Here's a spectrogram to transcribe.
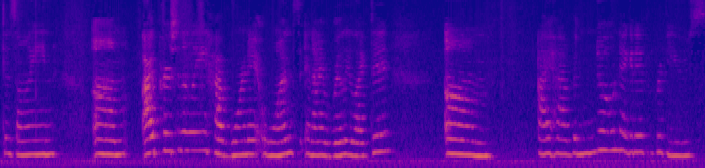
design. Um i personally have worn it once and i really liked it. Um i have no negative reviews.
